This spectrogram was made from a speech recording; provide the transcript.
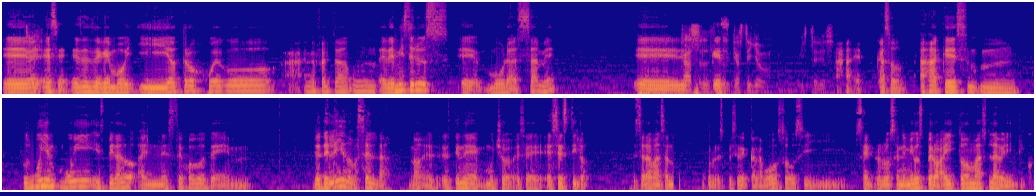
Eh, Sí. Ese, ese es de Game Boy. Y otro juego, ah, me falta un, eh, de Mysterious eh, Murasame. Castle, que es el castillo misterioso. Ajá, caso, ajá, que es mm, pues muy, muy inspirado en este juego de, mm, de The Legend of Zelda, ¿no? Tiene mucho ese, ese estilo de estar avanzando por una especie de calabozos y los enemigos, pero ahí todo más laberíntico.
